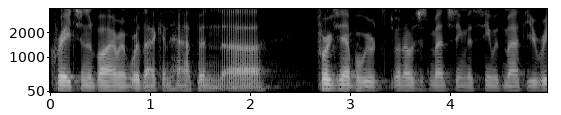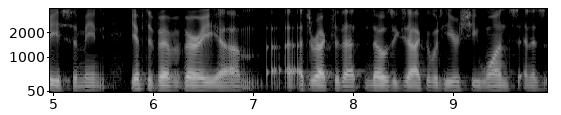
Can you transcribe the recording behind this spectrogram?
creates an environment where that can happen. Uh, for example, we were, when I was just mentioning the scene with Matthew Rhys, I mean, you have to have a very um, a director that knows exactly what he or she wants and is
